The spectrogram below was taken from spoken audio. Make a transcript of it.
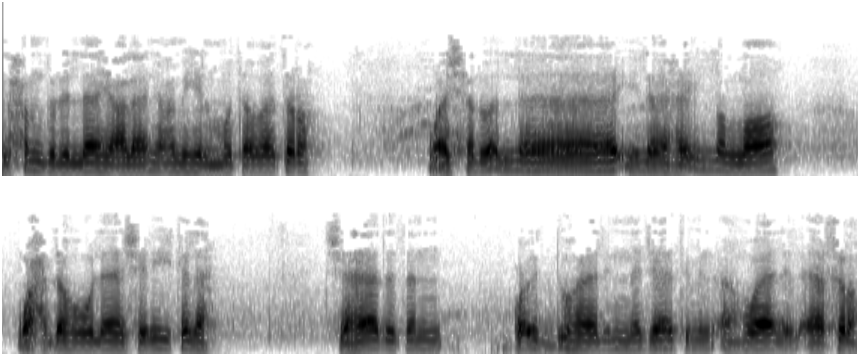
الحمد لله على نعمه المتواترة وأشهد أن لا إله إلا الله وحده لا شريك له شهادة أعدها للنجاة من أهوال الآخرة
